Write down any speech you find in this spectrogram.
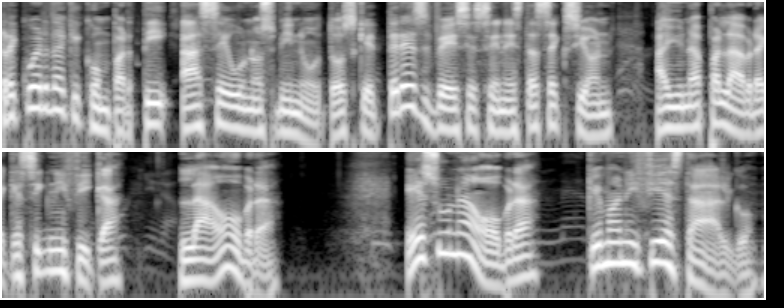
Recuerda que compartí hace unos minutos que tres veces en esta sección hay una palabra que significa la obra. Es una obra que manifiesta algo.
